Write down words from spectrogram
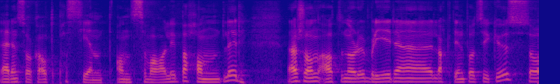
det er en såkalt pasientansvarlig behandler. Det er sånn at når du blir eh, lagt inn på et sykehus, så,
